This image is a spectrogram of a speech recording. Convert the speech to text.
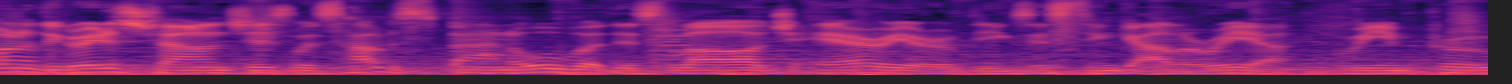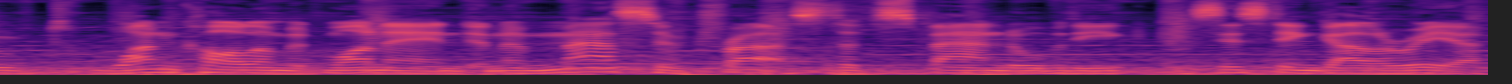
One of the greatest challenges was how to span over this large area of the existing Galleria. We improved one column at one end and a massive truss that spanned over the existing Galleria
